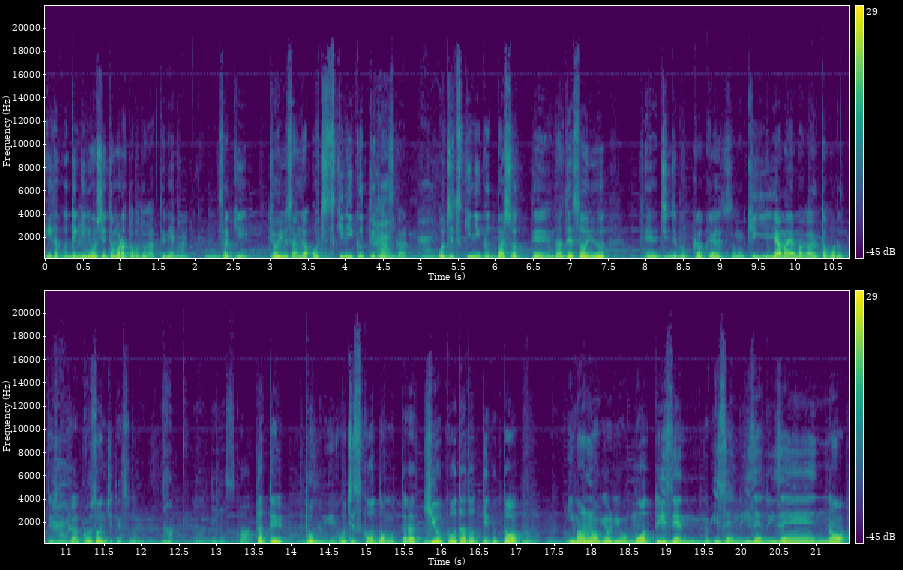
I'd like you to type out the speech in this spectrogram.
医学的に教えてもらったことがあってね、はいうん。さっき女優さんが落ち着きに行くって言ったんですか。ら、はい。はい。落ち着きに行く場所って、なぜそういう、えー神社仏閣やその木々山々があるところっていうかはい。ご存知です、ななんでですか？だって僕、落ち着こうと思ったら記憶をたどっていくと、今のよりももっと以前の以前の以前の以前の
